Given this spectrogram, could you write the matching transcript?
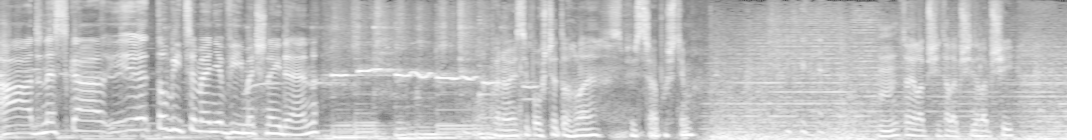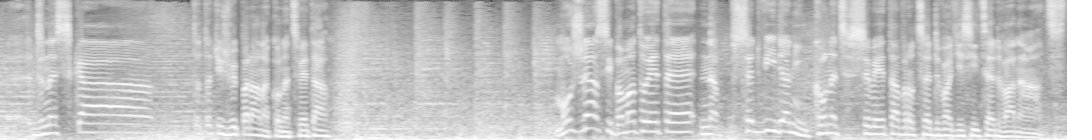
a dneska je to víceméně výjimečný den. Pane, jestli pouště tohle, spíš třeba pustím. Hmm, to je lepší, to je lepší, to je lepší. Eh, Dneska to totiž vypadá na konec světa. Možná si pamatujete na předvídaný konec světa v roce 2012.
